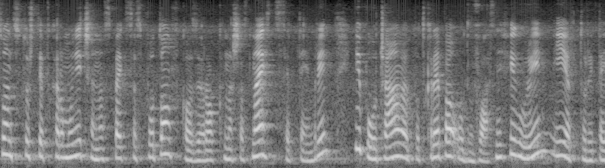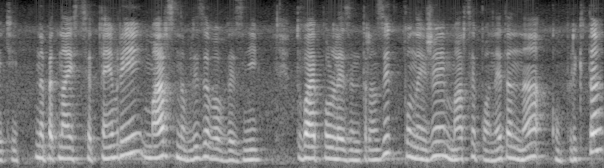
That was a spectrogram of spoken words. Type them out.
Слънцето ще е в хармоничен аспект с Плутон в Козерог на 16 септември и получаваме подкрепа от властни фигури и авторитети. На 15 септември Марс навлиза в Везни. Това е полезен транзит, понеже Марс е планета на конфликта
